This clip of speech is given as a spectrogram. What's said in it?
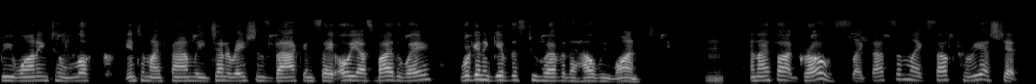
be wanting to look into my family generations back and say, oh, yes, by the way, we're going to give this to whoever the hell we want. Mm. And I thought, gross. Like, that's some like South Korea shit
